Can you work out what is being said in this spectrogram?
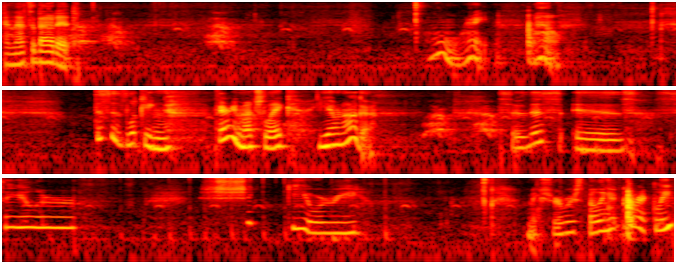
and that's about it. All right. Wow. This is looking very much like Yonaga. So this is Sailor Shikiori. Make sure we're spelling it correctly.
